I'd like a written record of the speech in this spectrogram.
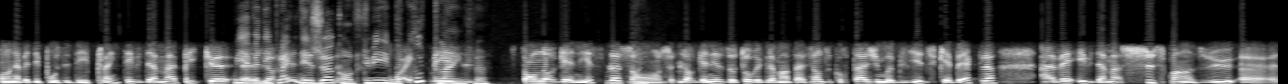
on avait déposé des plaintes, évidemment, puis que il y avait des plaintes déjà contre lui, beaucoup de plaintes. Là son organisme, son, l'organisme d'autoréglementation du courtage immobilier du Québec, là, avait évidemment suspendu euh,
